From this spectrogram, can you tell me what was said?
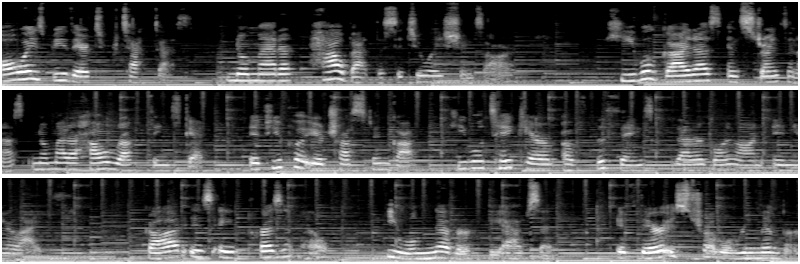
always be there to protect us, no matter how bad the situations are. He will guide us and strengthen us no matter how rough things get. If you put your trust in God, He will take care of the things that are going on in your life. God is a present help. He will never be absent. If there is trouble, remember,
